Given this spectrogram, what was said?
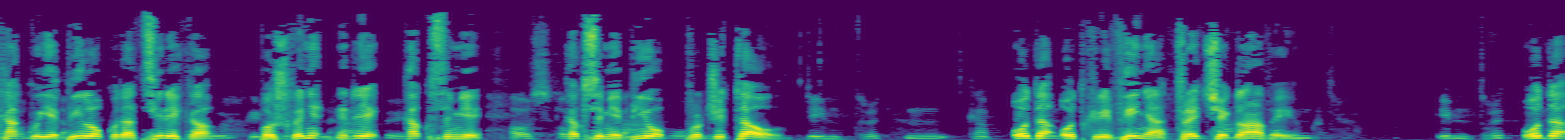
kako je bilo kod Ciriha pošlenje nedelje, kako sam je, kako sam je bio pročitao oda otkrivenja treće glave, oda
